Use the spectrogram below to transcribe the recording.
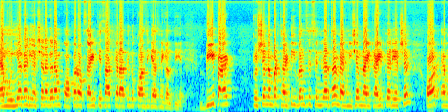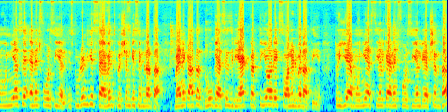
एमोनिया का रिएक्शन अगर हम कॉपर ऑक्साइड के साथ कराते हैं तो कौन सी गैस निकलती है? B part question number thirty one से सिमिलर था मैग्नीशियम नाइट्राइड का रिएक्शन और एमोनिया से NH4Cl स्टूडेंट ये सेवेंथ क्वेश्चन के सिमिलर था। मैंने कहा था, दो गैसेज रिएक्ट करती हैं और एक सॉलिड बनाती हैं। तो ये एमोनिया HCl का NH4Cl रिएक्शन था।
